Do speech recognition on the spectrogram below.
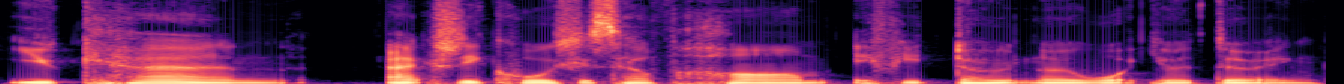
You can actually cause yourself harm if you don't know what you're doing.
